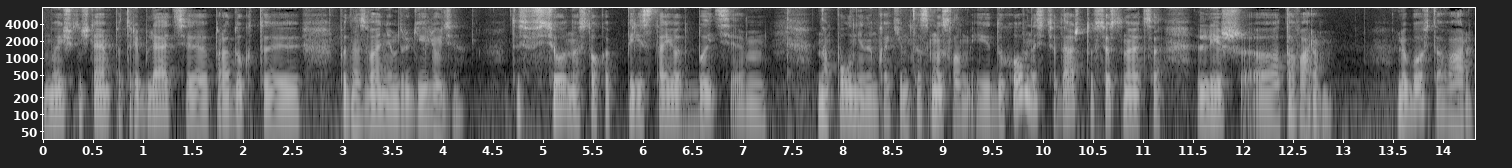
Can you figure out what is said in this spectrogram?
мы еще начинаем потреблять э, продукты под названием «другие люди». То есть все настолько перестает быть эм, наполненным каким-то смыслом и духовностью, да, что все становится лишь э, товаром. Любовь – товар.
